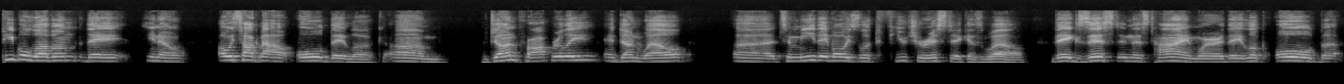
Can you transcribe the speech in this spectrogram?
people love them. They, you know, always talk about how old they look. Um, done properly and done well, uh, to me, they've always looked futuristic as well. They exist in this time where they look old, but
